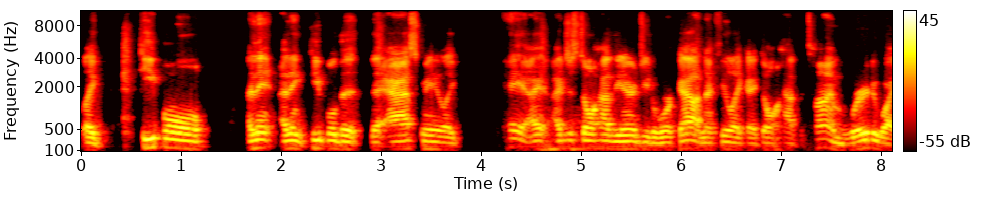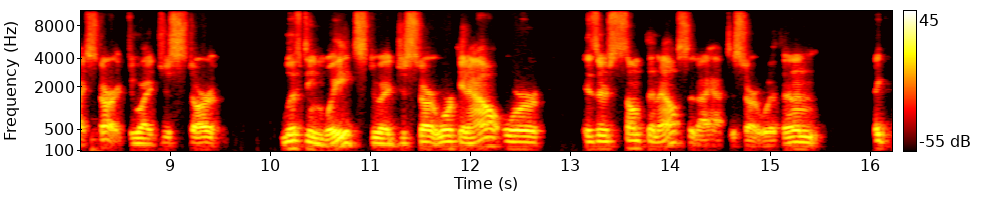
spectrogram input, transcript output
Like people, I think I think people that that ask me like, hey, I, I just don't have the energy to work out and I feel like I don't have the time. Where do I start? Do I just start lifting weights? Do I just start working out? Or is there something else that I have to start with? And like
